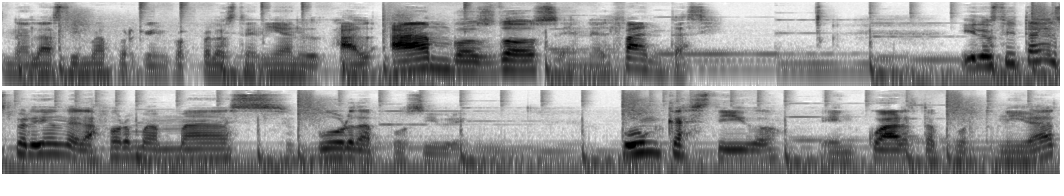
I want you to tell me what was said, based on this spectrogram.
Una lástima porque mi papá los tenían ambos dos en el fantasy. Y los Titanes perdieron de la forma más burda posible un castigo en cuarta oportunidad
